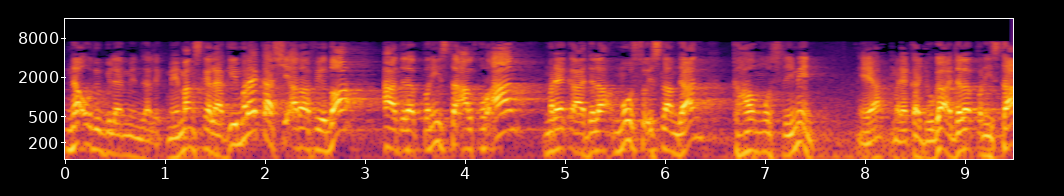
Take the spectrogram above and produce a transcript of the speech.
Naudzubillah min dalik. Memang sekali lagi mereka Syiah Rafidah adalah penista Al-Quran. Mereka adalah musuh Islam dan kaum muslimin. Ya, mereka juga adalah penista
